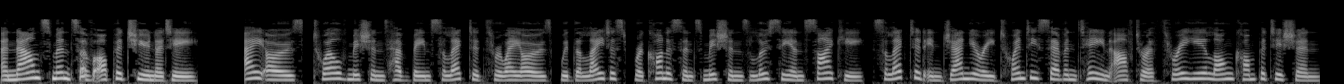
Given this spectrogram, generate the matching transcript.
"'Announcements of Opportunity' AOS, 12 missions have been selected through AOS, with the latest, reconnaissance missions Lucy and Psyche, selected in January 2017 after a three-year-long competition.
